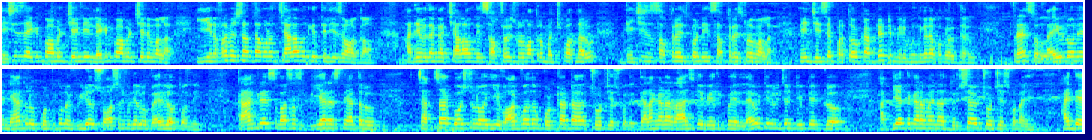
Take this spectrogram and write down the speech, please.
డెసిస్ లేఖని కామెంట్ చేయండి. లేఖని కామెంట్ చేయడం వల్ల ఈ ఇన్ఫర్మేషన్ అంతా మనం చాలామందికి తెలియజేసాం అవుతాం. అదేవిధంగా చాలామంది సబ్స్క్రైబ్ కూడా మాత్రం మర్చిపోతున్నారు. దయచేసి సబ్స్క్రైబ్ చేసుకోండి. సబ్స్క్రైబ్ చేసుకోవడం వల్ల నేను చేసే ప్రతి ఒక్క అప్డేట్ మీరు ముందుగానే పొందగలుగుతారు. ఫ్రెండ్స్ లైవ్లోనే నేతలు కొట్టుకున్న వీడియో సోషల్ మీడియాలో వైరల్ అవుతుంది. కాంగ్రెస్ వర్సెస్ బీఆర్ఎస్ నేతలు చర్చాగోష్ఠిలో ఈ వాగ్వాదం కొట్లాట చోటు చేసుకుంది. తెలంగాణ రాజకీయ వేదికపై లైవ్ టెలివిజన్ డిబేట్లో అభ్యంతకరమైన దృశ్యాలు చోటు చేసుకున్నాయి. అయితే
